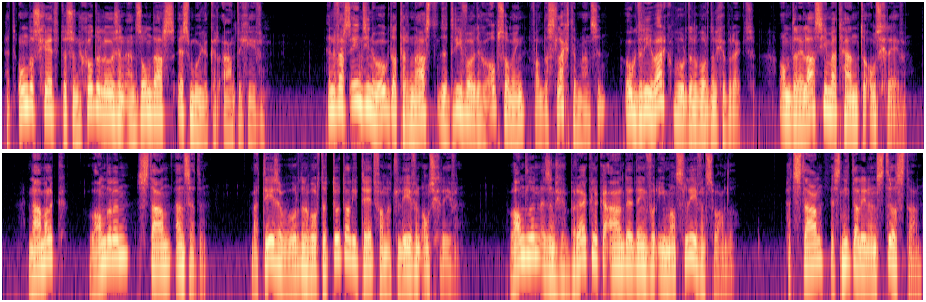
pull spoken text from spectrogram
Het onderscheid tussen goddelozen en zondaars is moeilijker aan te geven. In vers 1 zien we ook dat er naast de drievoudige opsomming van de slechte mensen ook drie werkwoorden worden gebruikt om de relatie met hen te omschrijven, namelijk wandelen, staan en zitten. Met deze woorden wordt de totaliteit van het leven omschreven. Wandelen is een gebruikelijke aanduiding voor iemands levenswandel. Het staan is niet alleen een stilstaan,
